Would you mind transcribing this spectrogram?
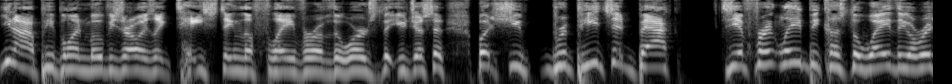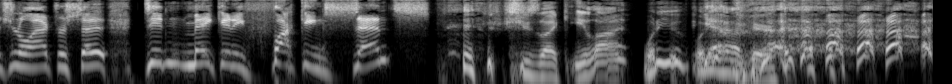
you know how people in movies are always like tasting the flavor of the words that you just said, but she repeats it back differently because the way the original actress said it didn't make any fucking sense. She's like, Eli, what do you what do Yeah. you have here?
